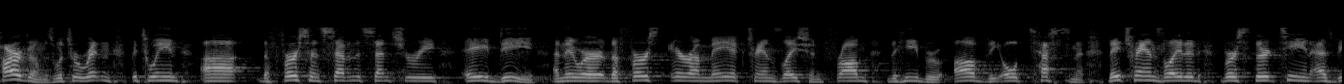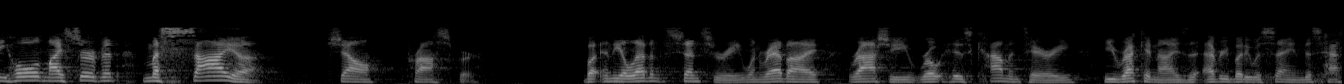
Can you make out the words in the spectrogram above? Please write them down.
Targums, which were written between uh, the 1st and 7th century AD. And they were the first Aramaic translation from the Hebrew of the Old Testament. They translated verse 13 as, Behold, my servant Messiah shall prosper. But in the 11th century, when Rabbi Rashi wrote his commentary, he recognized that everybody was saying this has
